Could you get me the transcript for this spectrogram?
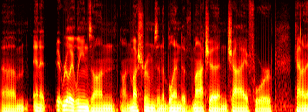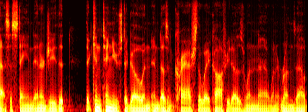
Um, and it, it really leans on on mushrooms and the blend of matcha and chai for kind of that sustained energy that that continues to go and, and doesn't crash the way coffee does when uh, when it runs out.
